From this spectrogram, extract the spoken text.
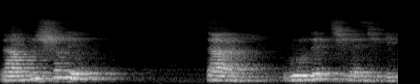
রামকৃষ্ণদেব তার গুরুদেব ছিলেন ঠিকই,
